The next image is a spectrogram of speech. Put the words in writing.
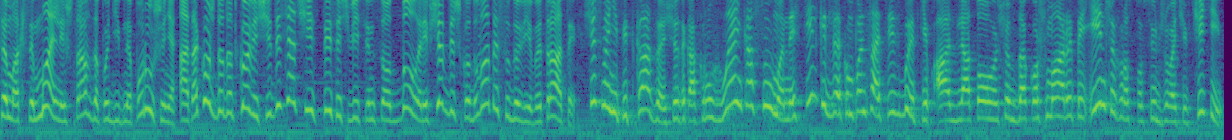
Це максимальний штраф за подібне порушення, а також додаткові 66 тисяч 800 доларів, щоб відшкодувати судові витрати. Щось мені підказує, що така кругленька сума не стільки для компенсації збитків, а для того, щоб закошмарити інших розповсюджувачів читів.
